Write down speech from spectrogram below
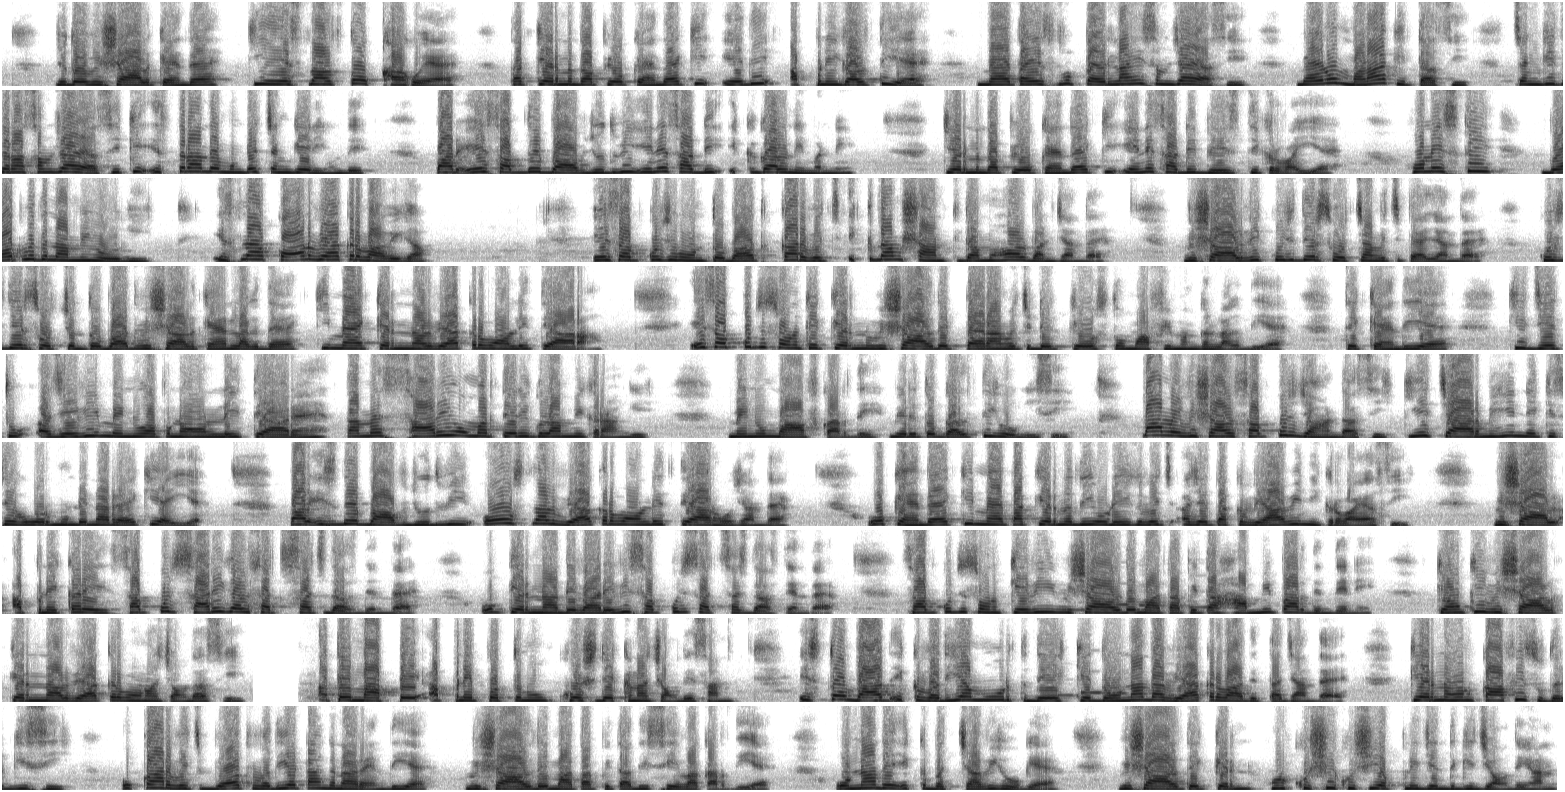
ਜਦੋਂ ਵਿਸ਼ਾਲ ਕਹਿੰਦਾ ਹੈ ਕਿ ਇਸ ਨਾਲ ਧੋਖਾ ਹੋਇਆ ਹੈ, ਤਾਂ ਕਿਰਨ ਦਾ ਪਿਓ ਕਹਿੰਦਾ ਹੈ ਕਿ ਇਹਦੀ ਆਪਣੀ ਗਲਤੀ ਹੈ। ਮੈਂ ਤਾਂ ਇਸ ਨੂੰ ਪਹਿਲਾਂ ਹੀ ਸਮਝਾਇਆ ਸੀ। ਮੈਂ ਇਹਨੂੰ ਮਨਾ ਕੀਤਾ ਸੀ। ਚੰਗੀ ਤਰ੍ਹਾਂ ਸਮਝਾਇਆ ਸੀ ਕਿ ਇਸ ਤਰ੍ਹਾਂ ਦੇ ਮੁੰਡੇ ਚੰਗੇ ਨਹੀਂ ਹੁੰਦੇ। ਪਰ ਇਹ ਸਭ ਦੇ ਬਾਵਜੂਦ ਵੀ ਇਹਨੇ ਸਾਡੀ ਇੱਕ ਗੱਲ ਨਹੀਂ ਮੰਨੀ। ਕਿਰਨ ਦਾ ਪਿਓ ਕਹਿੰਦਾ ਹੈ ਕਿ ਇਹਨੇ ਸਾਡੀ ਬੇਇੱਜ਼ਤੀ ਕਰਵਾਈ ਹੈ। ਹੁਣ ਇਸ ਦੀ ਬਹੁਤ ਬਦਨਾਮੀ ਹੋਊਗੀ। ਇਸ ਨਾਲ ਕੌਣ ਵਿਆਹ ਕਰਵਾਵੇਗਾ? ਇਹ ਸਭ ਕੁਝ ਹੋਣ ਤੋਂ ਬਾਅਦ ਘਰ ਵਿੱਚ ਇੱਕਦਮ ਸ਼ਾਂਤੀ ਦਾ ਮਾਹੌਲ ਬਣ ਜਾਂਦਾ ਹੈ। ਵਿਸ਼ਾਲ ਵੀ ਕੁਝ ਦੇਰ ਸੋਚਾਂ ਵਿੱਚ ਪੈ ਜਾਂਦਾ ਹੈ। ਕੁਝ ਦੇਰ ਸੋਚਣ ਤੋਂ ਬਾਅਦ ਵਿਸ਼ਾਲ ਕਹਿਣ ਲੱਗਦਾ ਹੈ ਕਿ ਮੈਂ ਕਿਰਨ ਨਾਲ ਵਿਆਹ ਕਰਵਾਉਣ ਲਈ ਤਿਆਰ ਹਾਂ। ਇਹ ਸਭ ਕੁਝ ਸੁਣ ਕੇ ਕਿਰਨ ਵਿਸ਼ਾਲ ਦੇ ਪੈਰਾਂ ਵਿੱਚ ਡਿੱਗ ਕੇ ਉਸ ਤੋਂ ਮਾਫੀ ਮੰਗਣ ਲੱਗਦੀ ਹੈ ਤੇ ਕਹਿੰਦੀ ਹੈ ਕਿ ਜੇ ਤੂੰ ਅਜੇ ਵੀ ਮੈਨੂੰ ਅਪਣਾਉਣ ਲਈ ਤਿਆਰ ਹੈ, ਤਾਂ ਮੈਂ ਸਾਰੀ ਉਮਰ ਤੇਰੀ ਗੁਲਾਮੀ ਕਰਾਂਗੀ। ਮੈਨੂੰ ਮਾਫ ਕਰ ਦੇ, ਮੇਰੇ ਤੋਂ ਗਲਤੀ ਹੋ ਗਈ ਸੀ। ਭਾਵੇਂ ਵਿਸ਼ਾਲ ਸਭ ਕੁਝ ਜਾਣਦਾ ਸੀ ਕਿ ਇਹ 4 ਮਹੀਨੇ ਕਿਸੇ ਹੋਰ ਮੁੰਡੇ ਨਾਲ ਰਹਿ ਕੇ ਆਈ ਹੈ, ਪਰ ਇਸ ਦੇ ਬਾਵਜੂਦ ਵੀ ਉਹ ਉਸ ਨਾਲ ਵਿਆਹ ਕਰਵਾਉਣ ਲਈ ਤਿਆਰ ਹੋ ਜਾਂਦਾ ਹੈ। ਉਹ ਕਹਿੰਦਾ ਹੈ ਕਿ ਮੈਂ ਤਾਂ ਕਿਰਨ ਦੀ ਉਡੀਕ ਵਿੱਚ ਅਜੇ ਤੱਕ ਵਿਆਹ ਵੀ ਨਹੀਂ ਕਰਵਾਇਆ ਸੀ। ਵਿਸ਼ਾਲ ਆਪਣੇ ਘਰੇ ਸਭ ਕੁਝ, ਸਾਰੀ ਗੱਲ ਸੱਚ-ਸੱਚ ਦੱਸ ਦਿੰਦਾ ਹੈ। ਉਹ ਕਿਰਨਾਂ ਦੇ ਬਾਰੇ ਵੀ ਸਭ ਕੁਝ ਸੱਚ-ਸੱਚ ਦੱਸ ਦਿੰਦਾ ਹੈ। ਸਭ ਕੁਝ ਸੁਣ ਕੇ ਵੀ ਵਿਸ਼ਾਲ ਦੇ ਮਾਤਾ-ਪਿਤਾ ਹਾਮੀ ਭਰ ਦਿੰਦੇ ਨੇ, ਕਿਉਂਕਿ ਵਿਸ਼ਾਲ ਕਿਰਨ ਨਾਲ ਵਿਆਹ ਕਰਵਾਉਣਾ ਚਾਹੁੰਦਾ ਸੀ ਅਤੇ ਮਾਪੇ ਆਪਣੇ ਪੁੱਤ ਨੂੰ ਖੁਸ਼ ਦੇਖਣਾ ਚਾਹੁੰਦੇ ਸਨ। ਇਸ ਤੋਂ ਬਾਅਦ ਇੱਕ ਵਧੀਆ ਮੂਹਰਤ ਦੇਖ ਕੇ ਦੋਨਾਂ ਦਾ ਵਿਆਹ ਕਰਵਾ ਦਿੱਤਾ ਜਾਂਦਾ ਹੈ। ਕਿਰਨ ਹੁਣ ਕਾਫੀ ਸੁਧਰ ਗਈ ਸੀ। ਉਹ ਘਰ ਵਿੱਚ ਬਹੁਤ ਵਧੀਆ ਢੰਗ ਨਾਲ ਰਹਿੰਦੀ ਹੈ। ਵਿਸ਼ਾਲ ਦੇ ਮਾਤਾ-ਪਿਤਾ ਦੀ ਸੇਵਾ ਕਰਦੀ ਹੈ। ਉਹਨਾਂ ਦੇ ਇੱਕ ਬੱਚਾ ਵੀ ਹੋ ਗਿਆ ਹੈ। ਵਿਸ਼ਾਲ ਤੇ ਕਿਰਨ ਹੁਣ ਖੁਸ਼ੀ-ਖੁਸ਼ੀ ਆਪਣੀ ਜ਼ਿੰਦਗੀ ਜਿਉਂਦੇ ਹਨ।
